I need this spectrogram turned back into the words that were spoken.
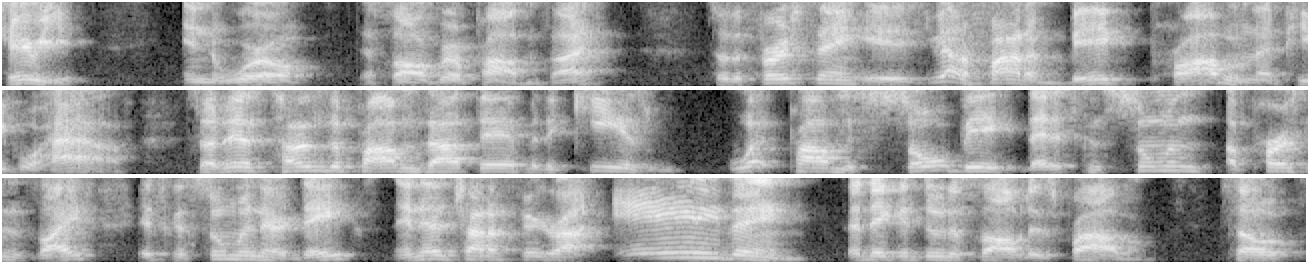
period, in the world that solve real problems. All right. So the first thing is you got to find a big problem that people have. So there's tons of problems out there, but the key is what problem is so big that it's consuming a person's life, it's consuming their day, and they're trying to figure out anything that they can do to solve this problem. So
